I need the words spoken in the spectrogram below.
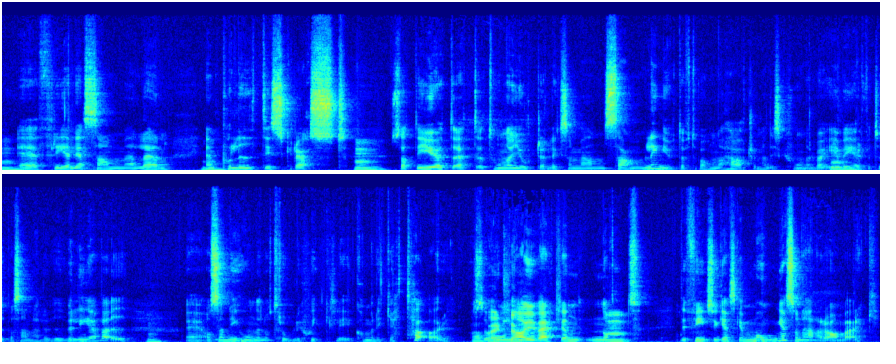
Mm. eh, fredliga samhällen, en Mm. politisk röst. Mm. Så att det är ju ett, ett, ett, hon har gjort en, liksom en samling ut efter vad hon har hört i de här diskussionerna. Vad är, Mm. vad är det för typ av samhälle vi vill leva i? Mm. Eh, och sen är hon en otroligt skicklig kommunikatör. Ja, så hon verkligen. har ju verkligen nått Mm. Det finns ju ganska många sådana här ramverk.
